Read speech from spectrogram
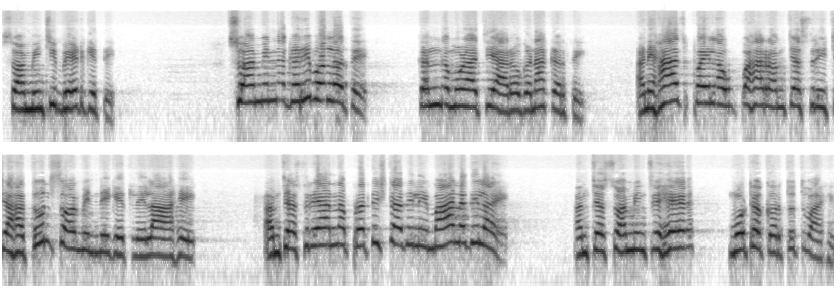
स्वामींची भेट घेते. स्वामींना घरी बोलवते कंदमुळाची आरोगणा करते. आणि हाच पहिला उपहार आमच्या स्त्रीच्या हातून स्वामींनी घेतलेला आहे. आमच्या स्त्रियांना प्रतिष्ठा दिली मान दिलाय. आमच्या स्वामींचे हे मोठं कर्तृत्व आहे.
